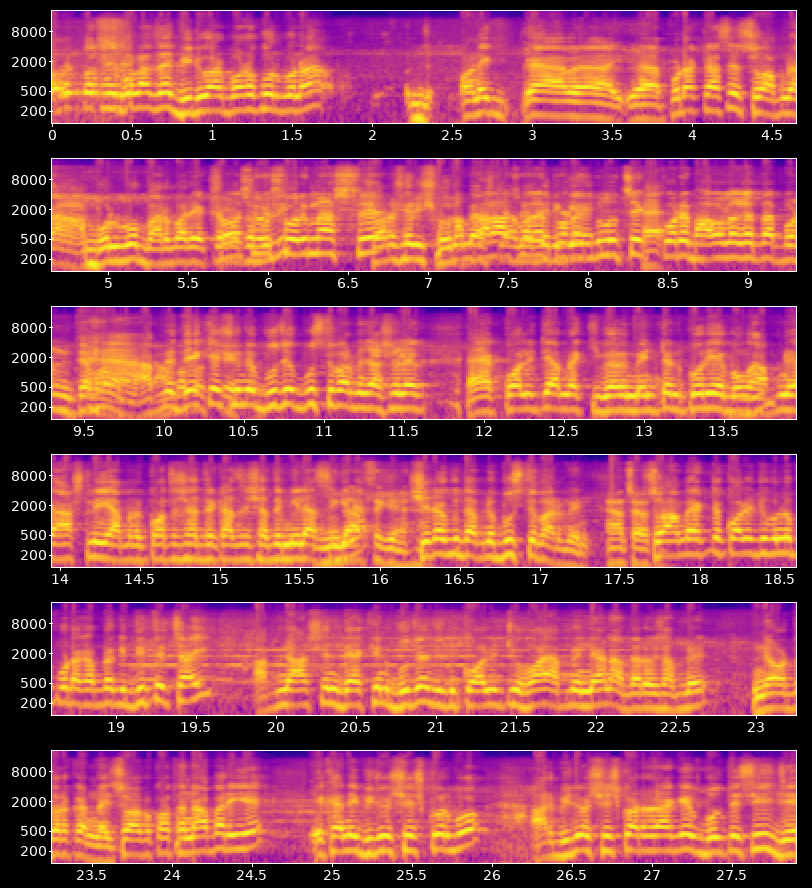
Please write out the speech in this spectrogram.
অনেক কথাই বলা যায় ভিডিও আর বড় করব না। অনেক প্রোডাক্ট আছে সো আমরা বলব বারবার একটা কথা সরাসরি বলি। শোরুমে আসলে সরাসরি শোরুমে আসলে আমাদেরকে প্রোডাক্টগুলো চেক হ্যাঁ, করে ভালো লাগে তারপর নিতে পারবেন। হ্যাঁ আপনি দেখে শুনে বুঝে বুঝতে পারবেন যে আসলে কোয়ালিটি আমরা কীভাবে মেনটেন করি এবং আপনি আসলেই আপনার কথার সাথে কাজের সাথে মিল আছে কিনা। সেটাও কিন্তু আপনি বুঝতে পারবেন। আচ্ছা, সো আচ্ছা। আমরা একটা কোয়ালিটি বলে প্রোডাক্ট আপনাকে দিতে চাই আপনি আসেন দেখেন বুঝেন যদি কোয়ালিটি হয় আপনি নেন আদারওয়াইজ আপনি নেওয়ার দরকার নাই। সো আমি কথা না বাড়িয়ে এখানে ভিডিও শেষ করব। আর ভিডিও শেষ করার আগে বলতেছি যে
